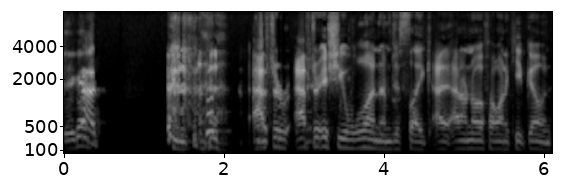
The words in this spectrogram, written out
There you go. After after issue one, I'm just like, I, I don't know if I want to keep going.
